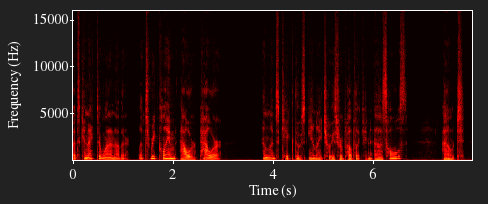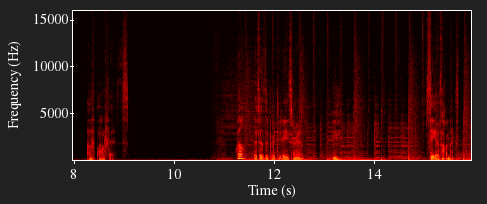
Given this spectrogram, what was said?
Let's connect to one another. Let's reclaim our power. And let's kick those anti choice Republican assholes out of office. Well, that does it for today's rant. See you all next time.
